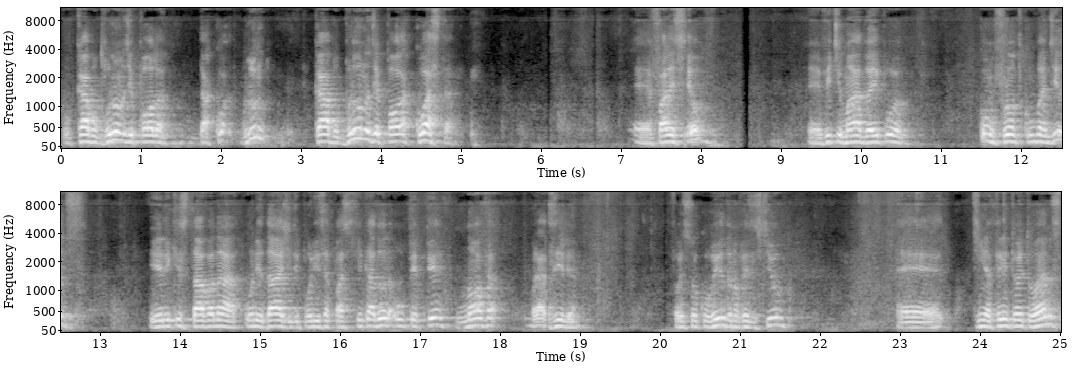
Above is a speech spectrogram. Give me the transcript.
o cabo Bruno de Paula da Bruno, cabo Bruno de Paula Costa é, faleceu, é, vitimado aí por confronto com bandidos ele que estava na unidade de polícia pacificadora, UPP Nova Brasília. Foi socorrido, não resistiu, é, tinha 38 anos,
